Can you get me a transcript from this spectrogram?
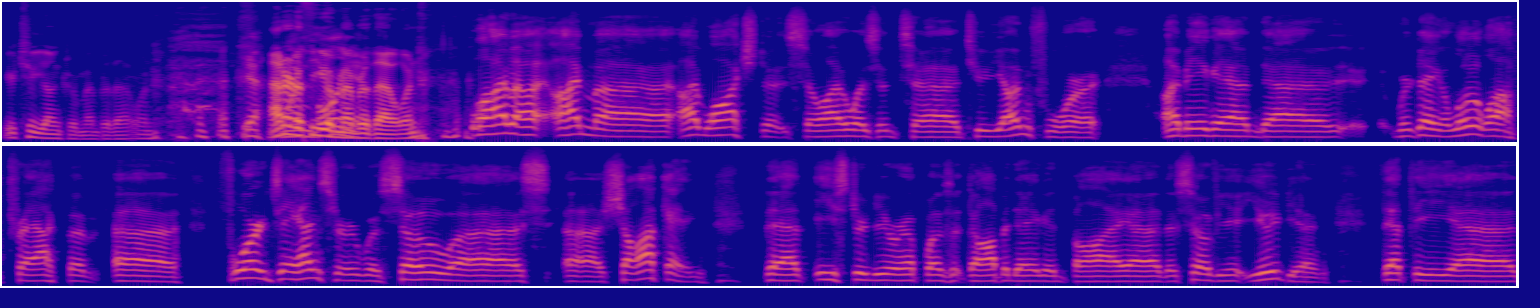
You're too young to remember that one. Yeah, I don't know if you remember yet. that one. Well, I'm uh, I'm uh, I watched it, so I wasn't uh, too young for it. I mean, and uh, we're getting a little off track, but uh, Ford's answer was so uh, uh, shocking that Eastern Europe wasn't dominated by uh, the Soviet Union that the uh,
